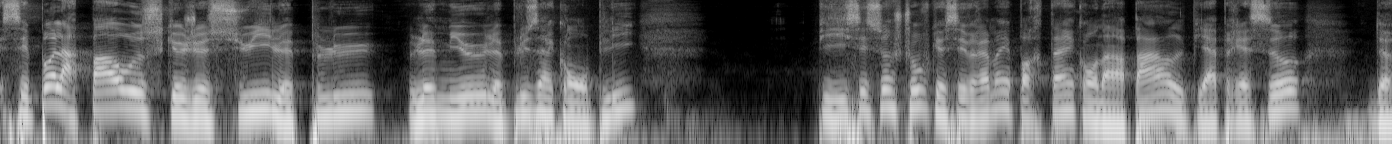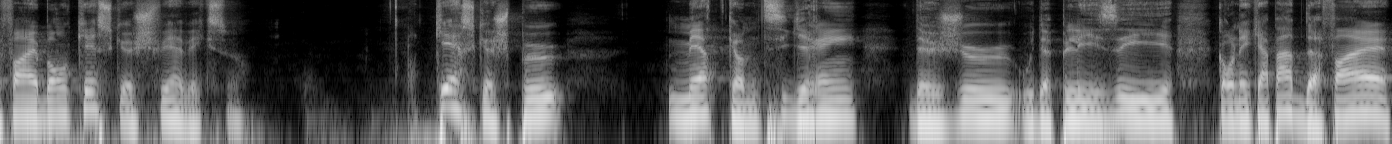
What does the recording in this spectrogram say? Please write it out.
c'est pas la pause que je suis le plus, le mieux, le plus accompli. Puis c'est ça, je trouve que c'est vraiment important qu'on en parle, puis après ça, de faire, bon, qu'est-ce que je fais avec ça? Qu'est-ce que je peux mettre comme petit grain de jeu ou de plaisir qu'on est capable de faire?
